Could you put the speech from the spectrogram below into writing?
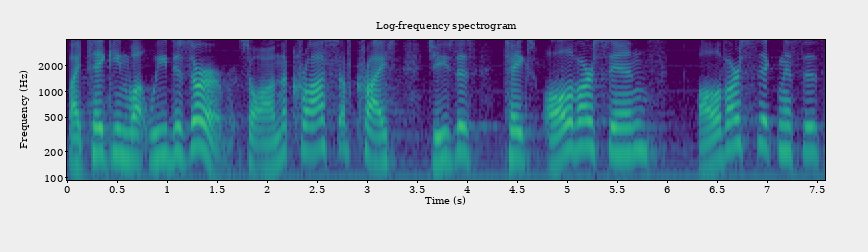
by taking what we deserve. So, on the cross of Christ, Jesus takes all of our sins, all of our sicknesses,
